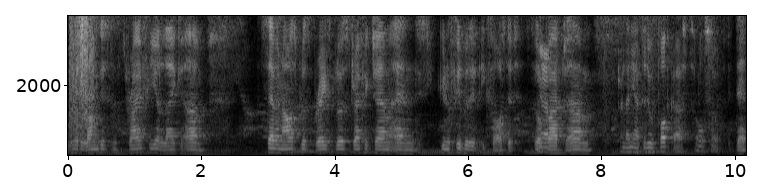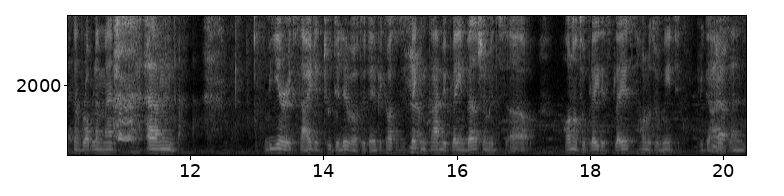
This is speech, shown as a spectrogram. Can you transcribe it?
we had a long distance drive here, like um, seven hours plus breaks plus traffic jam, and you know feel a bit exhausted. So, Yeah. but um, And then you have to do podcasts also. that's no problem, man. um, we are excited to deliver today because it's the second time we play in Belgium. It's uh, honor to play this place, honor to meet you guys Yeah. and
